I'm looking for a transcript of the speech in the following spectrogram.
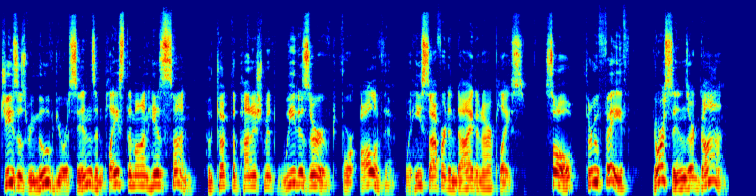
Jesus removed your sins and placed them on his Son, who took the punishment we deserved for all of them when he suffered and died in our place. So, through faith, your sins are gone.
